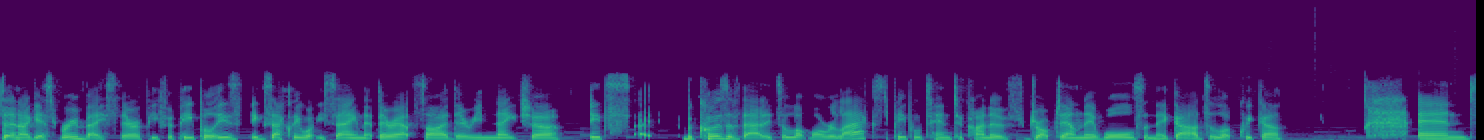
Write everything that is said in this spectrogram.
then I guess room based therapy for people is exactly what you're saying that they're outside, they're in nature. It's because of that, it's a lot more relaxed. People tend to kind of drop down their walls and their guards a lot quicker and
